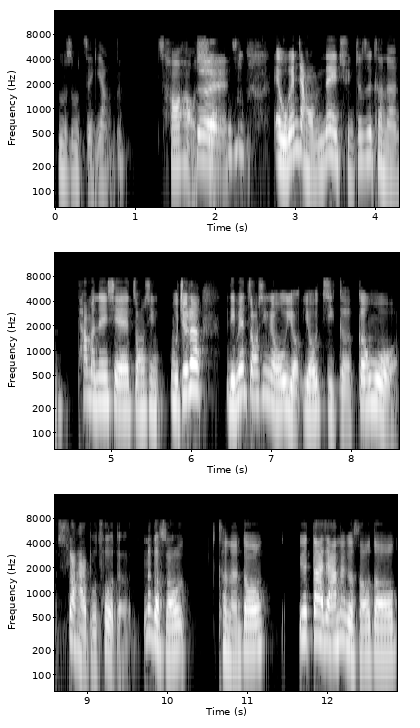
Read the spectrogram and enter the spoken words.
什么什么怎样的。超好笑，对就是，哎、欸，我跟你讲，我们那群就是可能他们那些中心，我觉得里面中心人物有有几个跟我算还不错的，那个时候可能都因为大家那个时候都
